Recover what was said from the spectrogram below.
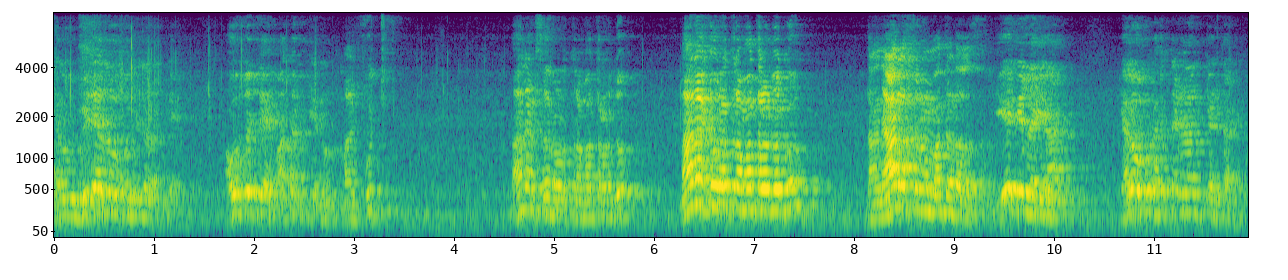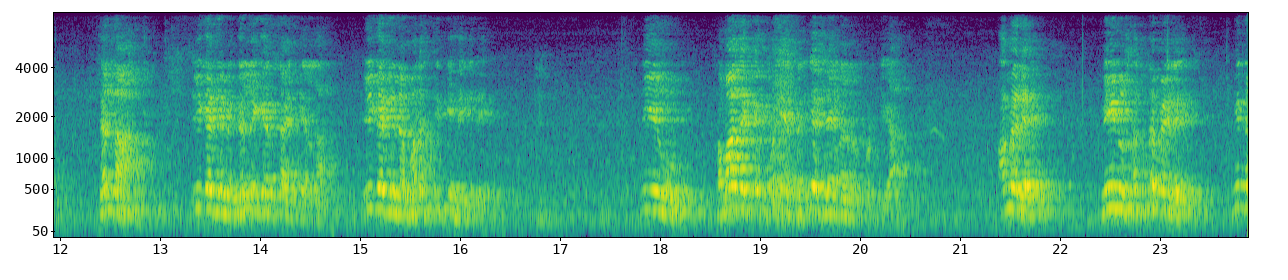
ಕೆಲವು ಮೀಡಿಯಾದವರು ಬಂದಿದ್ದಾರಂತೆ ಅವ್ರ ಜೊತೆ ಮಾತಾಡ್ತೀಯನು? ಮೈ ಫುಚ್ ನಾನೇ ಸರ್ ಅವ್ರ ಹತ್ರ ಮಾತಾಡೋದು? ನಾನ್ಯಾಕೆ ಅವ್ರ ಹತ್ರ ಮಾತಾಡಬೇಕು? ನಾನು ಯಾರ ಹತ್ರ ಮಾತಾಡಲ್ಲ ಸರ್. ಏನಿಲ್ಲಯ್ಯ ಕೆಲವು ಪ್ರಶ್ನೆಗಳನ್ನು ಕೇಳ್ತಾರೆ. ಚೆನ್ನ ಈಗ ನೀನು ಗಲ್ಲಿಗೇರ್ತಾ ಇದೆಯಲ್ಲ ಈಗ ನಿನ್ನ ಮನಸ್ಥಿತಿ ಹೇಗಿದೆ? ನೀನು ಸಮಾಜಕ್ಕೆ ಕೊನೆಯ ಸಂದೇಶ ಏನಾದರೂ ಕೊಟ್ಟಿಯ ಆಮೇಲೆ ನೀನು ಸತ್ತ ಮೇಲೆ ನಿನ್ನ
